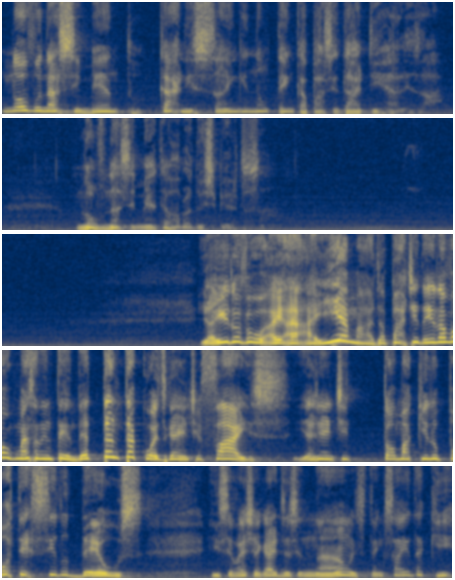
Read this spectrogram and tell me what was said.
Novo nascimento, carne e sangue não tem capacidade de realizar. Novo nascimento é obra do Espírito Santo. E aí, vamos, aí, amados, a partir daí nós vamos começar a entender tanta coisa que a gente faz e a gente toma aquilo por ter sido Deus. E você vai chegar e dizer assim: não, isso tem que sair daqui.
